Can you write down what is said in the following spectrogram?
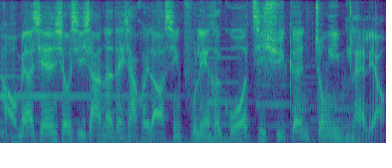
好，我们要先休息一下呢，等一下回到幸福联合国，继续跟钟义明来聊。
